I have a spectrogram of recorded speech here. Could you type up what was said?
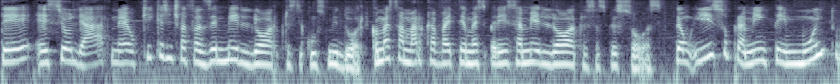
ter esse olhar, né? O que, que a gente vai fazer melhor para esse consumidor? Como essa marca vai ter uma experiência melhor para essas pessoas? Então, isso para mim tem muito.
